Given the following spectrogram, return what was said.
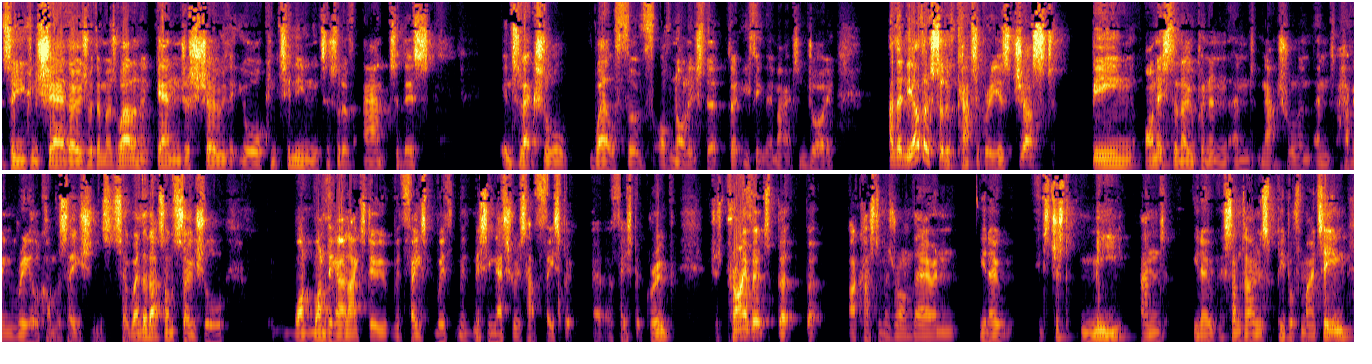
so you can share those with them as well, and again, just show that you're continuing to sort of add to this intellectual wealth of of knowledge that that you think they might enjoy. And then the other sort of category is just being honest and open and, and natural and, and having real conversations. So whether that's on social, one, one thing I like to do with face with, with Missinglettr is have Facebook a Facebook group, which is private, but but our customers are on there, and you know it's just me and you know sometimes people from my team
